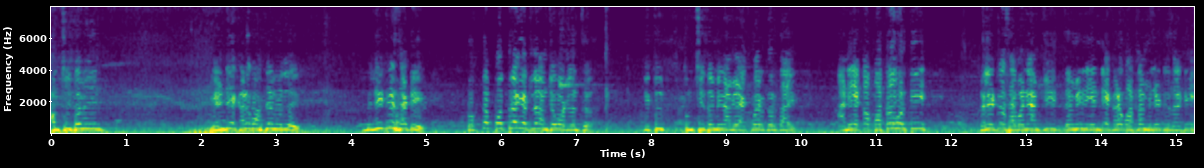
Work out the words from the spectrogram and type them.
आमची जमीन भेंडे खडक असल्यामध्ये मिलिटरीसाठी फक्त पत्र घेतलं आमच्या वडिलांचं की तू तुमची जमीन आम्ही ॲक्वायर करत आहे आणि एका पत्रावरती कलेक्टर साहेबांनी आमची जमीन एनडीए खडक वाचला मिलिटरीसाठी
